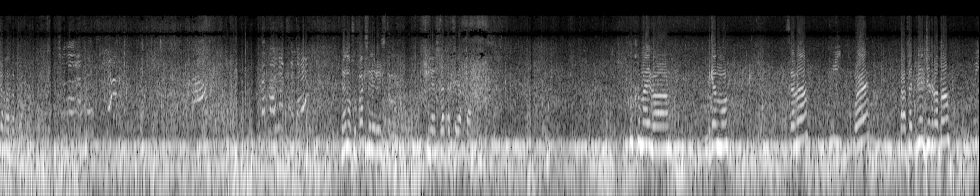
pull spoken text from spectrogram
vers papa. toi. Je. Là. Papa, j'accélère. Non, non, faut pas accélérer justement. Tu laisses là, t'accélères pas. Coucou Maëva. Regarde-moi. Ça va Oui. Ouais Ah, faites plus le jet de papa Oui.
